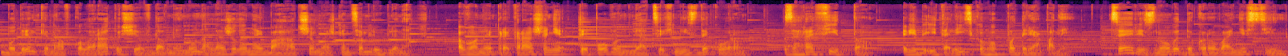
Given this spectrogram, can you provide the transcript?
Будинки навколо ратуші в давнину належали найбагатшим мешканцям Любліна. Вони прикрашені типовим для цих місць декором з графітто від італійського подряпаний. Це різновид декорування стін,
